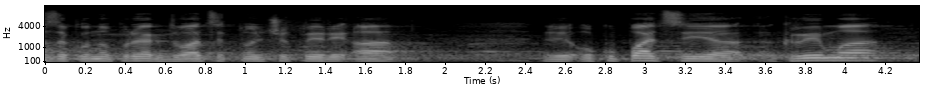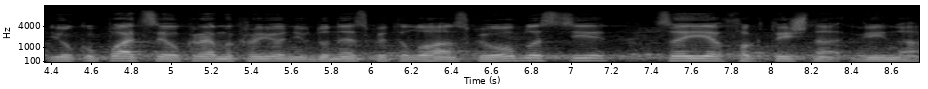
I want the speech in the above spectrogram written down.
законопроект 2004А. Е, Окупація Крима і окупація окремих районів Донецької та Луганської області це є фактична війна.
